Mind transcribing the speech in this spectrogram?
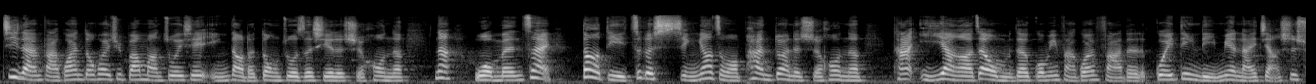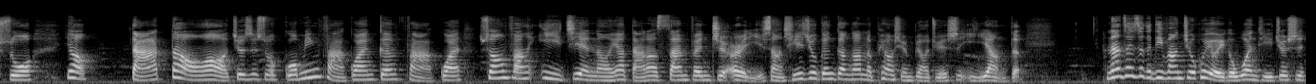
既然法官都会去帮忙做一些引导的动作这些的时候呢，那我们在到底这个刑要怎么判断的时候呢，它一样啊，在我们的国民法官法的规定里面来讲是说要。达到哦，就是说国民法官跟法官双方意见呢，要达到三分之二以上，其实就跟刚刚的票选表决是一样的。那在这个地方就会有一个问题，就是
